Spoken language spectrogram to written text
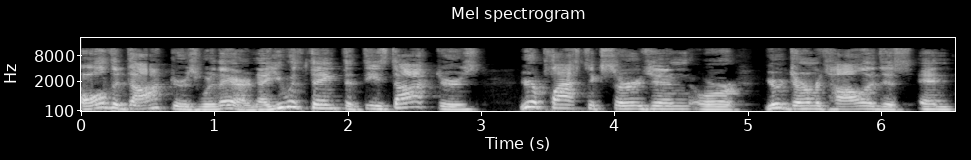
all the doctors were there now you would think that these doctors you're a plastic surgeon or you're a dermatologist and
